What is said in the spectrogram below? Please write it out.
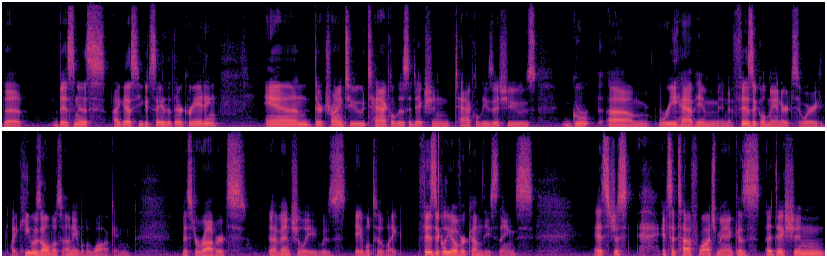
the business, I guess you could say, that they're creating. And they're trying to tackle this addiction, tackle these issues, gr- um, rehab him in a physical manner to where like he was almost unable to walk, and Mr. Roberts eventually was able to like physically overcome these things. It's just it's a tough watch, man, because addiction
